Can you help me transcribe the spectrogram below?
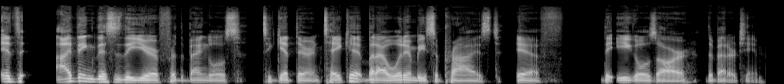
it's I think this is the year for the Bengals to get there and take it, but I wouldn't be surprised if the Eagles are the better team.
